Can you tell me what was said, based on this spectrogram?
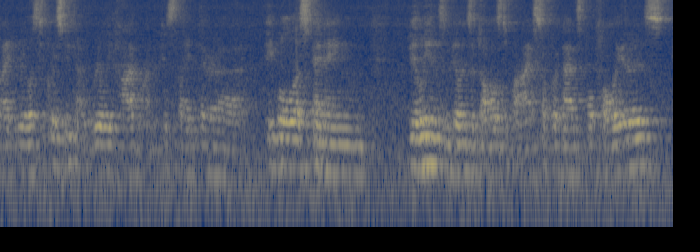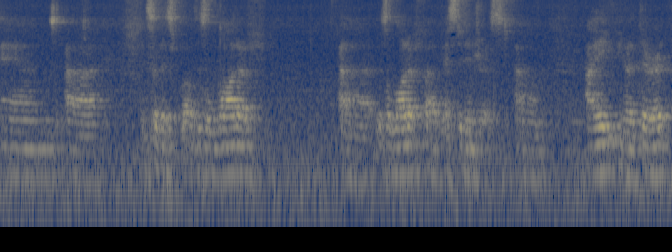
like realistically speaking, a really hard one because like there are people are spending billions and billions of dollars to buy software patents portfolios, and uh, and so there's well, there's a lot of uh, there's a lot of uh, vested interest. Um, I you know there are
